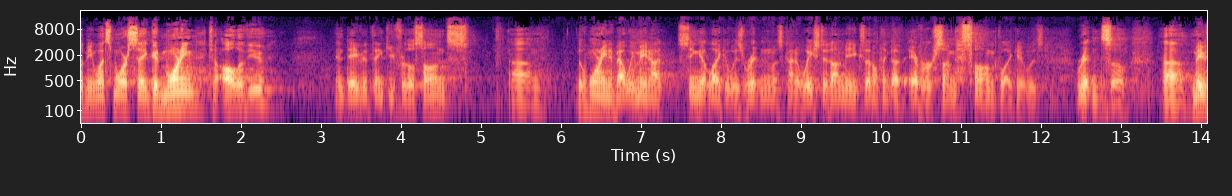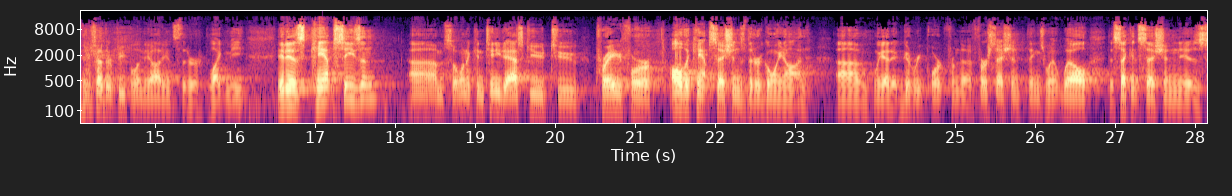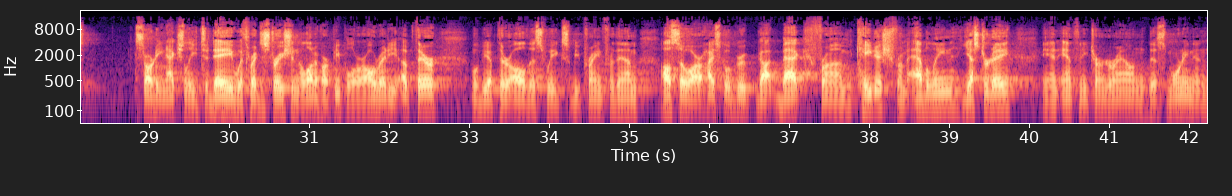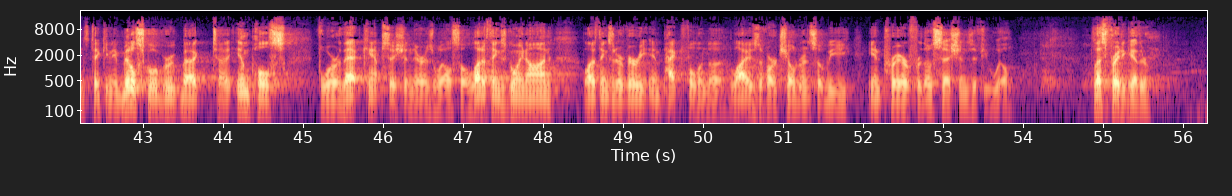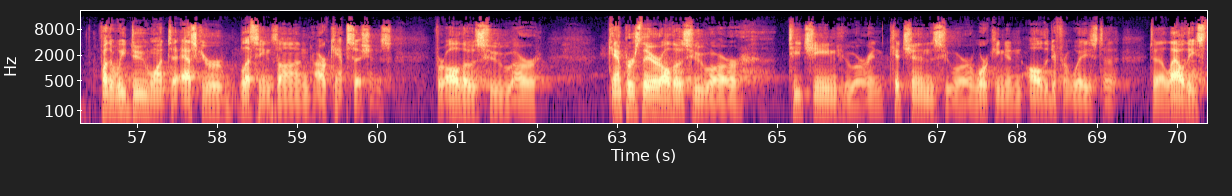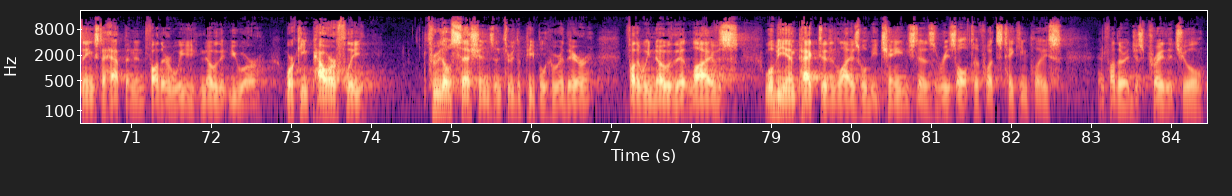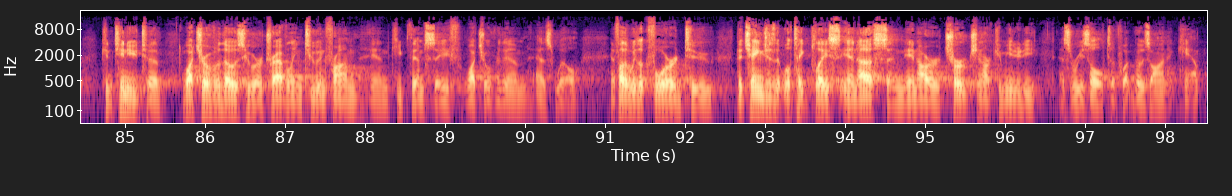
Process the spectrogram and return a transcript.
Let me once more say good morning to all of you. And David, thank you for those songs. Um, the warning about we may not sing it like it was written was kind of wasted on me because I don't think I've ever sung a song like it was written. So uh, maybe there's other people in the audience that are like me. It is camp season. Um, so I want to continue to ask you to pray for all the camp sessions that are going on. Um, we had a good report from the first session. Things went well. The second session is starting actually today with registration. A lot of our people are already up there. We'll be up there all this week, so be praying for them. Also, our high school group got back from Kadesh, from Abilene, yesterday, and Anthony turned around this morning and is taking a middle school group back to Impulse for that camp session there as well. So, a lot of things going on, a lot of things that are very impactful in the lives of our children, so be in prayer for those sessions, if you will. Let's pray together. Father, we do want to ask your blessings on our camp sessions for all those who are campers there, all those who are teaching, who are in kitchens, who are working in all the different ways to, to allow these things to happen. And Father, we know that you are working powerfully through those sessions and through the people who are there. Father, we know that lives will be impacted and lives will be changed as a result of what's taking place. And Father, I just pray that you'll continue to watch over those who are traveling to and from and keep them safe. Watch over them as well. And Father, we look forward to the changes that will take place in us and in our church and our community as a result of what goes on at camp.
